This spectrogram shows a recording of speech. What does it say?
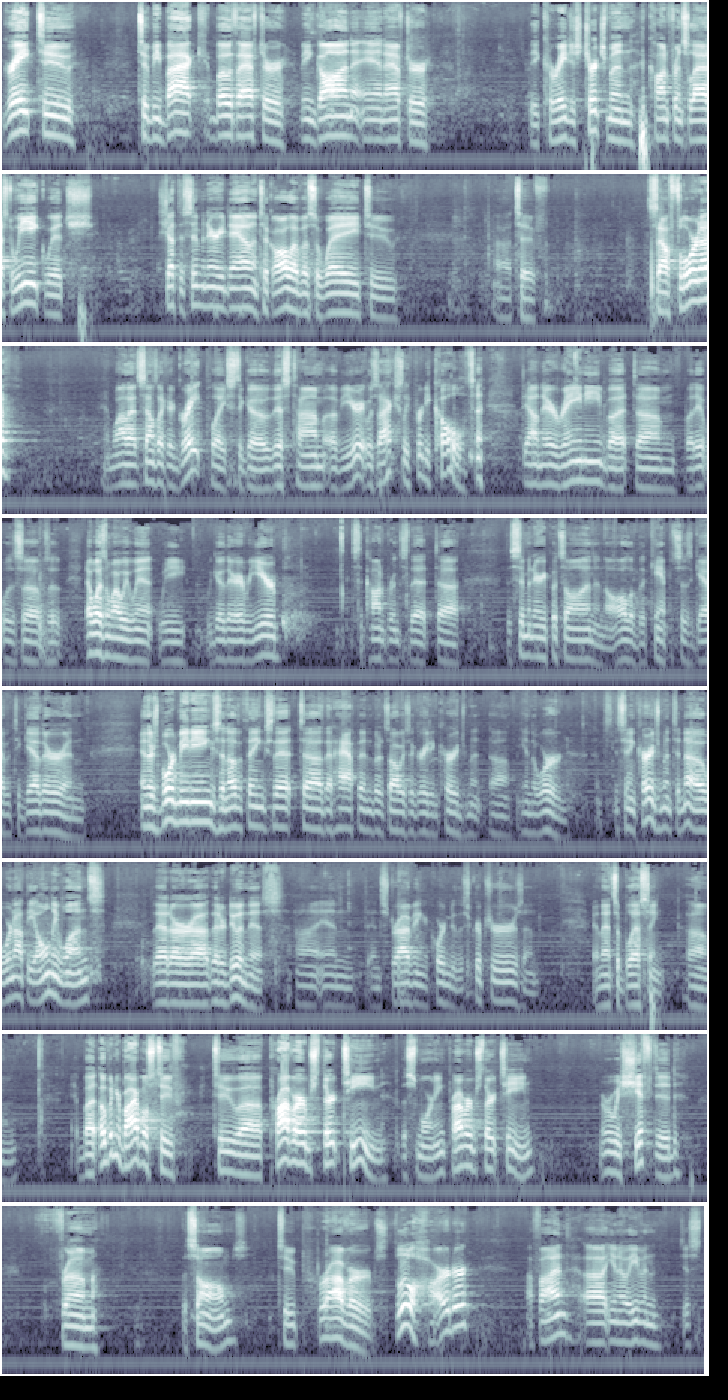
great to to be back both after being gone and after the courageous churchman conference last week which shut the seminary down and took all of us away to uh, to South Florida. And while that sounds like a great place to go this time of year it was actually pretty cold down there rainy but um, but it was, uh, it was a that wasn't why we went. We we go there every year. It's the conference that uh, the seminary puts on, and all of the campuses gather together, and and there's board meetings and other things that uh, that happen. But it's always a great encouragement uh, in the Word. It's, it's, an encouragement to know we're not the only ones that are uh, that are doing this uh, and and striving according to the Scriptures, and and that's a blessing. Um, but open your Bibles to to uh, Proverbs 13 this morning. Proverbs 13. Remember, we shifted from the Psalms to Proverbs. It's a little harder, I find, uh, you know, even just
